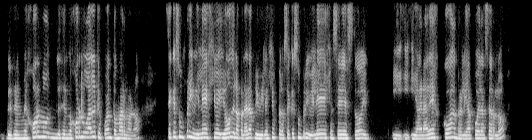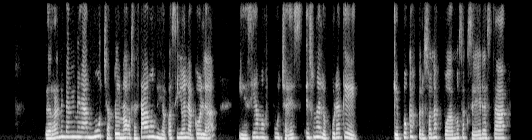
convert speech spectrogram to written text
desde el, mejor, desde el mejor lugar al que puedan tomarlo, ¿no? Sé que es un privilegio, y odio la palabra privilegios, pero sé que es un privilegio hacer esto, y y, agradezco en realidad poder hacerlo. Pero realmente a mí me da mucha pena, o sea, estábamos mis papás y yo en la cola y decíamos, pucha, es, es una locura que, que pocas personas podamos acceder a, esta,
